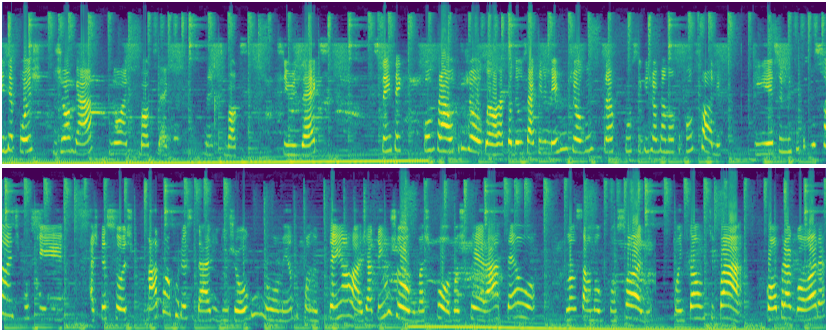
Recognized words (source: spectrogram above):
e depois jogar no Xbox X, no Xbox Series X, sem ter que comprar outro jogo. Ela vai poder usar aquele mesmo jogo para conseguir jogar no outro console. E isso é muito interessante, porque as pessoas matam a curiosidade do jogo no momento quando tem, ah lá, já tem o jogo, mas pô, vou esperar até o lançar o novo console. Ou então, tipo, ah, compra agora,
